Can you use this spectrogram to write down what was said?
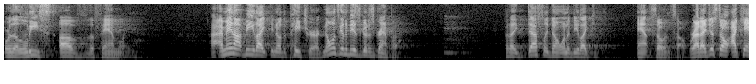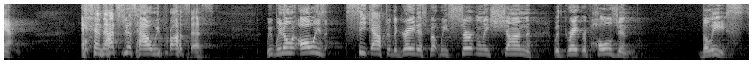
or the least of the family. I may not be like, you know, the patriarch. No one's going to be as good as grandpa. But I definitely don't want to be like Aunt so and so, right? I just don't, I can't. And that's just how we process. We, we don't always seek after the greatest, but we certainly shun with great repulsion the least.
